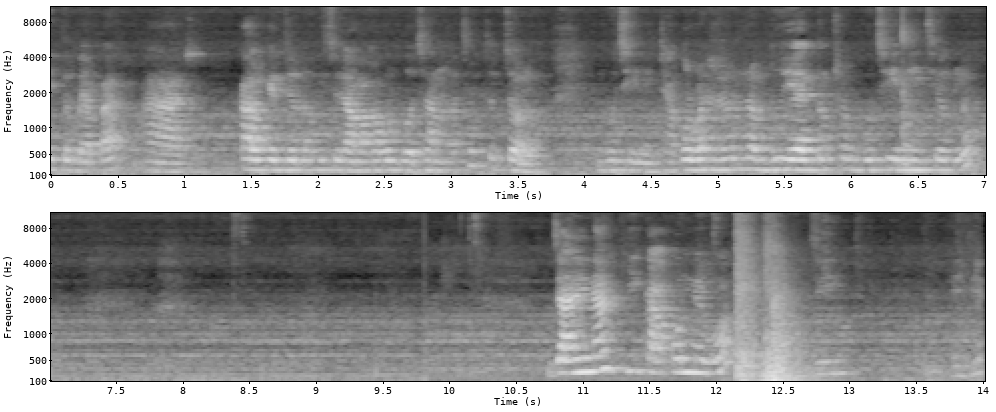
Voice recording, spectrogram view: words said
এই তো ব্যাপার, আর কালকের জন্য কিছু জামা কাপড় গোছানো আছে, তো চলো গুছিয়ে নিই। ঠাকুর বাসন সব ধুয়ে একদম সব গুছিয়ে নিয়েছি ওগুলো। জানি না কি কাপড় নেব। জি, এই যে,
